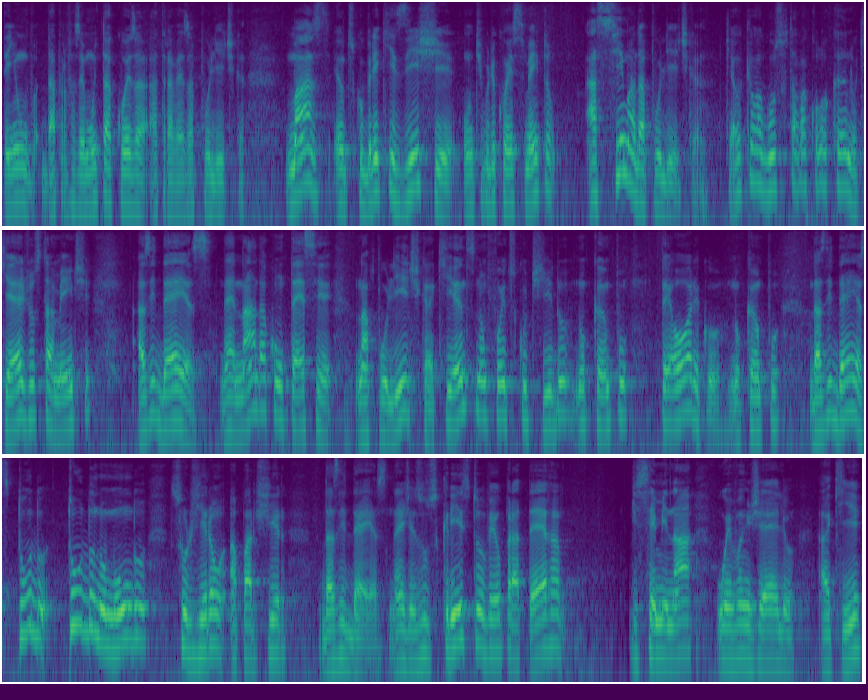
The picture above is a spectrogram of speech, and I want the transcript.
tem um, dá para fazer muita coisa através da política. Mas eu descobri que existe um tipo de conhecimento acima da política, que é o que o Augusto estava colocando, que é justamente as ideias. Né? Nada acontece na política que antes não foi discutido no campo teórico, no campo das ideias. Tudo, tudo no mundo surgiram a partir das ideias. Né? Jesus Cristo veio para a Terra disseminar o evangelho aqui.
